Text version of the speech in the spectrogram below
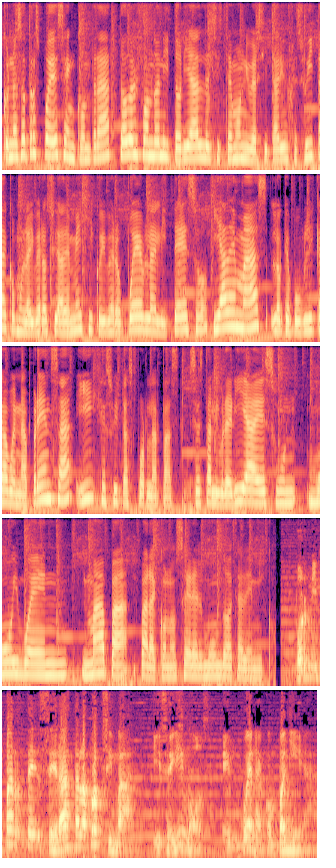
Con nosotros puedes encontrar todo el fondo editorial del sistema universitario jesuita, como la Ibero Ciudad de México, Ibero Puebla, el ITESO, y además lo que publica Buena Prensa y Jesuitas por la Paz. Esta librería es un muy buen mapa para conocer el mundo académico por mi parte será hasta la próxima y seguimos en buena compañía.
